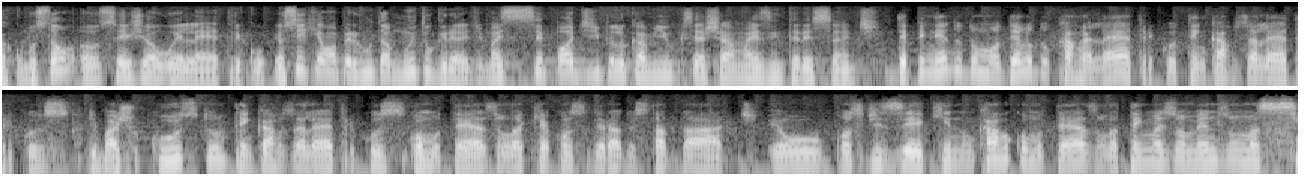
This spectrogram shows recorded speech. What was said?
a combustão, ou seja o elétrico? Eu sei que é uma pergunta muito grande, mas você pode ir pelo caminho que você achar mais interessante. Dependendo do modelo do carro elétrico, tem carros elétricos de baixo custo, tem carros elétricos como o Tesla, que é considerado o estado da arte. Eu posso dizer que num carro como o Tesla, tem mais ou menos umas,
